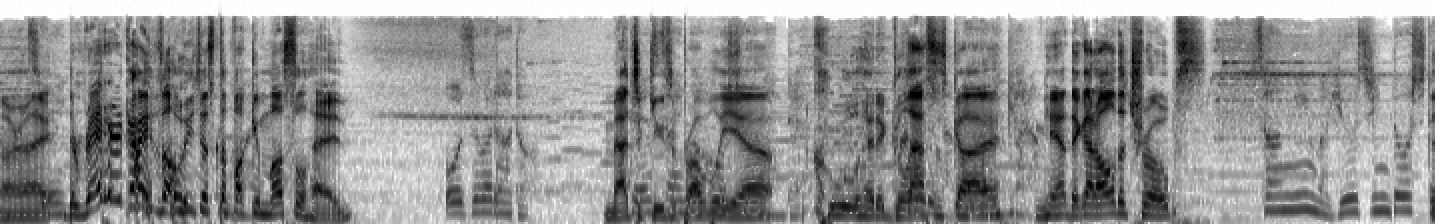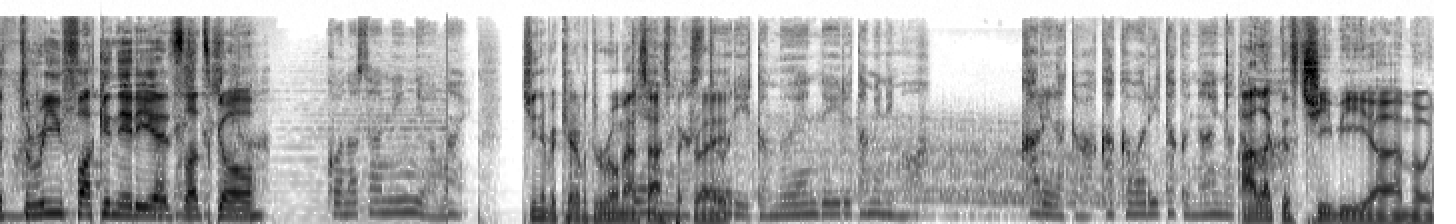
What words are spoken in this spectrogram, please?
Alright. The red hair guy is always just a fucking musclehead. Magic user, probably, yeah. Cool headed glasses guy. Yeah, they got all the tropes. The three fucking idiots. Let's go. She never cared about the romance aspect, right? I like this chibi uh, mode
